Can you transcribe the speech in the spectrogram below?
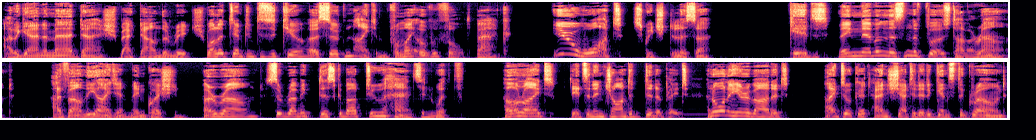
I began a mad dash back down the ridge while attempting to secure a certain item from my overfilled pack. You what? screeched Alyssa. Kids, they never listen the first time around. I found the item in question, a round ceramic disc about two hands in width. All right, it's an enchanted dinner plate, and I want to hear about it. I took it and shattered it against the ground,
